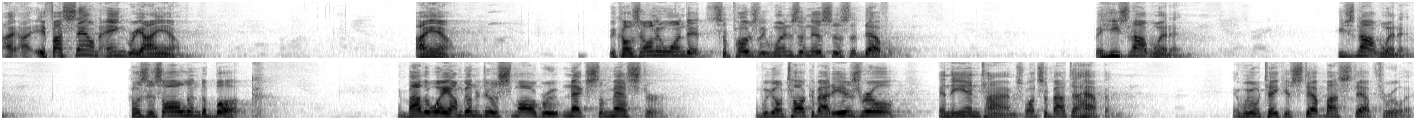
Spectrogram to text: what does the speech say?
I, I, if I sound angry, I am. I am. Because the only one that supposedly wins in this is the devil. But he's not winning. He's not winning. Because it's all in the book. And by the way, I'm going to do a small group next semester. We're going to talk about Israel and the end times, what's about to happen. And we're going to take you step by step through it.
